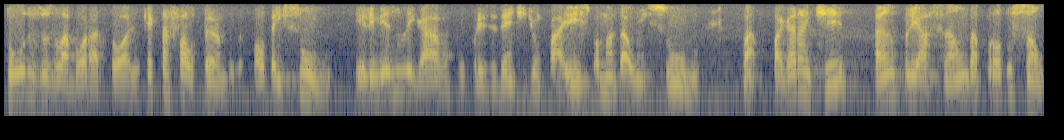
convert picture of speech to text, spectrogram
todos os laboratórios, o que é está faltando? Falta insumo. Ele mesmo ligava para o presidente de um país para mandar um insumo, para garantir a ampliação da produção.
